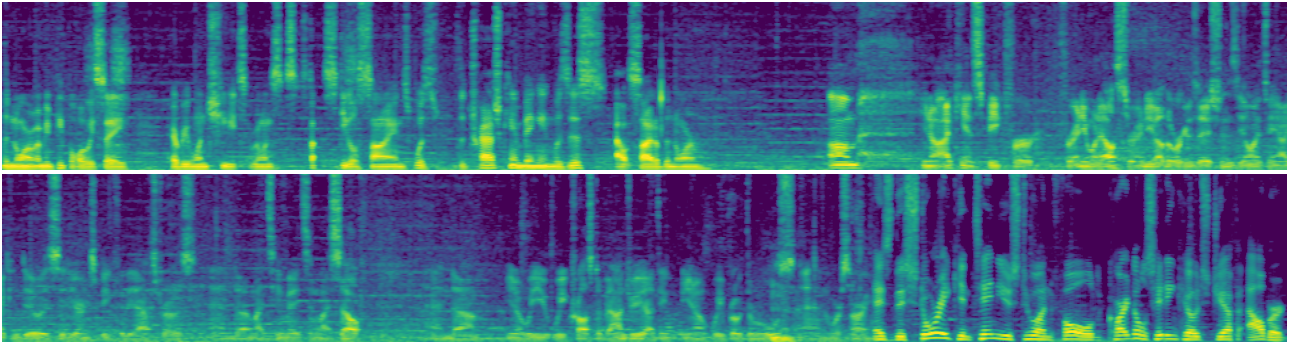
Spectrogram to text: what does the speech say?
the norm? I mean, people always say everyone cheats, everyone st- steals signs. Was the trash can banging? Was this outside of the norm? Um, you know, I can't speak for for anyone else or any other organizations. The only thing I can do is sit here and speak for the Astros and uh, my teammates and myself. And um, you know, we, we crossed a boundary. I think, you know, we broke the rules and we're sorry. As the story continues to unfold, Cardinals hitting coach Jeff Albert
